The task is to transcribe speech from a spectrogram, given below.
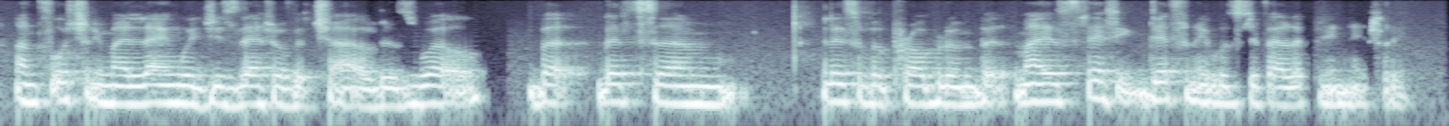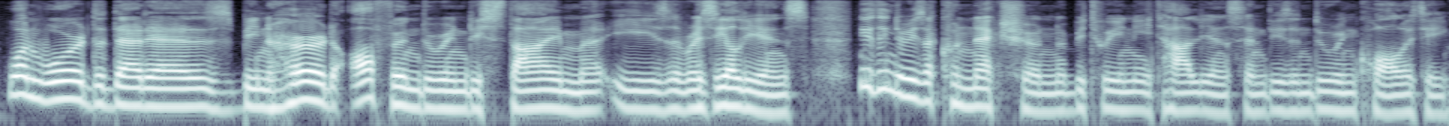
unfortunately, my language is that of a child as well. But that's um, less of a problem, but my aesthetic definitely was developed in Italy. One word that has been heard often during this time is resilience. Do you think there is a connection between Italians and this enduring quality?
